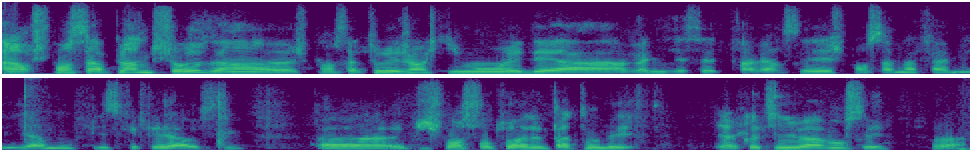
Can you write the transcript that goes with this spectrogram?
Alors, je pense à plein de choses. Hein. Je pense à tous les gens qui m'ont aidé à organiser cette traversée. Je pense à ma famille, à mon fils qui était là aussi. et puis, je pense surtout à ne pas tomber et à continuer à avancer. Voilà.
